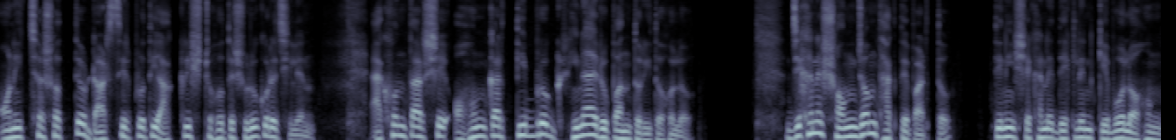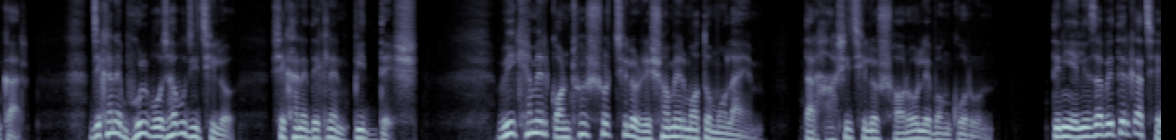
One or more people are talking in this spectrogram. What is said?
অনিচ্ছা সত্ত্বেও ডার্সির প্রতি আকৃষ্ট হতে শুরু করেছিলেন, এখন তার সে অহংকার তীব্র ঘৃণায় রূপান্তরিত হল। যেখানে সংযম থাকতে পারত, তিনি সেখানে দেখলেন কেবল অহংকার, যেখানে ভুল বোঝাবুঝি ছিল সেখানে দেখলেন বিদ্বেষ। উইকহ্যামের কণ্ঠস্বর ছিল রেশমের মতো মোলায়েম, তার হাসি ছিল সরল এবং করুণ। তিনি এলিজাবেথের কাছে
